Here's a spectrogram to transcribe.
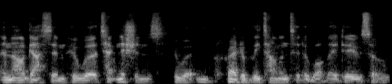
and Al Gassim, who were technicians who were incredibly talented at what they do. So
